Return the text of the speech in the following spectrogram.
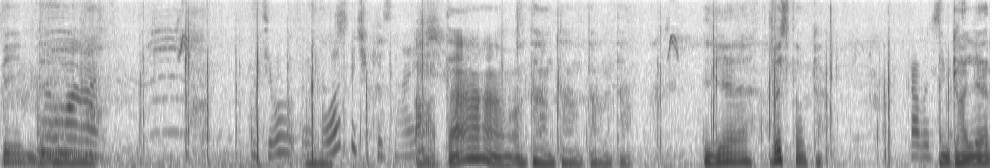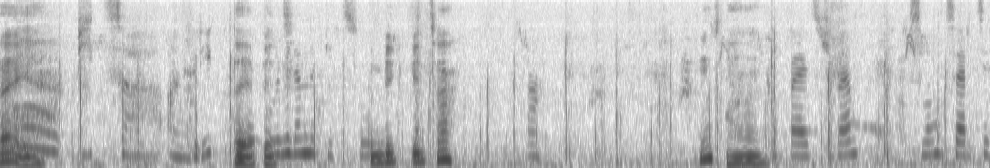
підемо. Ці знаєш, А там, о, там, там, там, там. Є виставка. яка виставка. Галерея. О, піца! Андрій, коли піца? ми йдемо на піцу. Бік піца. А. Не знаю. Капець, живемо в своєму серці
